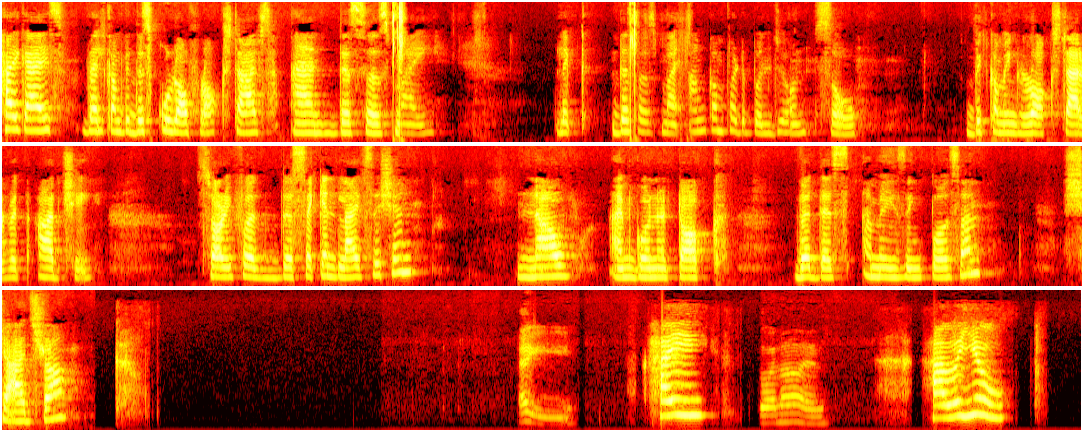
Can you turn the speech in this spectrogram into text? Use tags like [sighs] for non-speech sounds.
Hi guys, welcome to the School of Rock Stars, and this is my like this is my uncomfortable zone. So, becoming rock star with Archie. Sorry for the second live session. Now I'm gonna talk with this amazing person, Shajra. Hey, Hi, going on? how are you?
